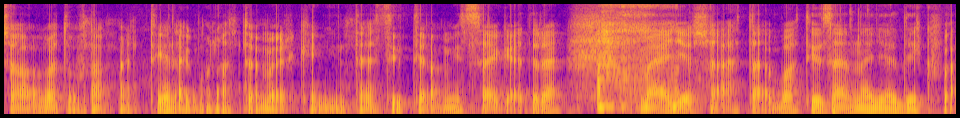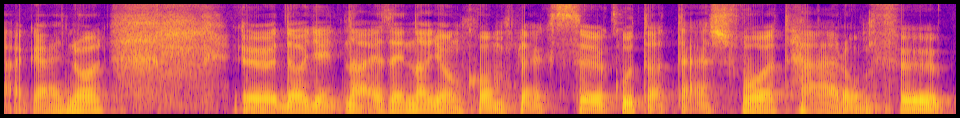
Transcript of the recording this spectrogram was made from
hallgatóknak, mert tényleg van a tömörkény Intercity, ami Szegedre megy, és általában a 14. vágányról. De hogy egy, na, ez egy nagyon komplex kutatás volt, három fő,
